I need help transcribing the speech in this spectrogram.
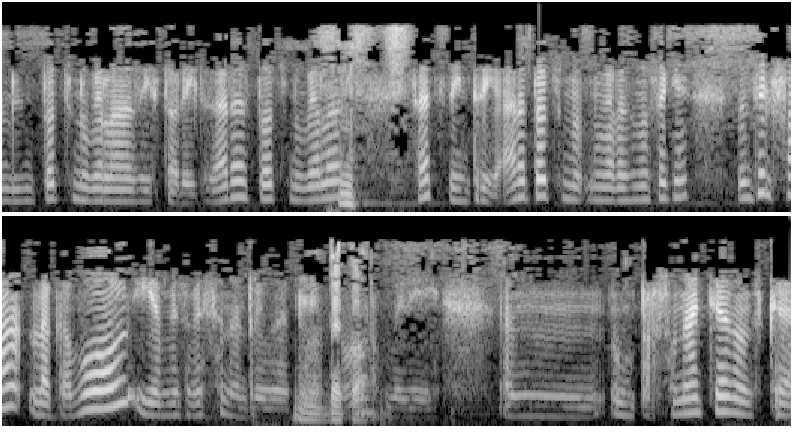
eh, tots novel·les històriques, ara tots novel·les, saps, d'intriga, ara tots no, novel·les no sé què, doncs ell fa la que vol i a més a més se n'enriu de tot, no? Vull dir, um, un personatge doncs, que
